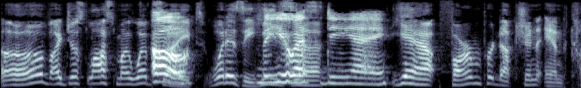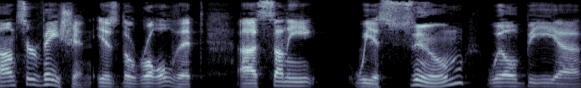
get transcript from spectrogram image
of I just lost my website. Oh, what is he? He's, the USDA. Uh, yeah, farm production and conservation is the role that uh, Sonny, we assume, will be uh,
